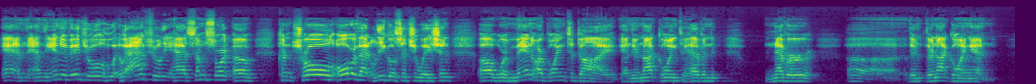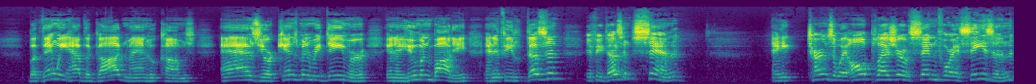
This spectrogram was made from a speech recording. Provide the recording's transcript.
and, and the individual who, who actually has some sort of control over that legal situation uh, where men are going to die and they're not going to heaven, never, uh, they're, they're not going in. But then we have the God man who comes as your kinsman redeemer in a human body. And if he doesn't, if he doesn't sin, and he turns away all pleasure of sin for a season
